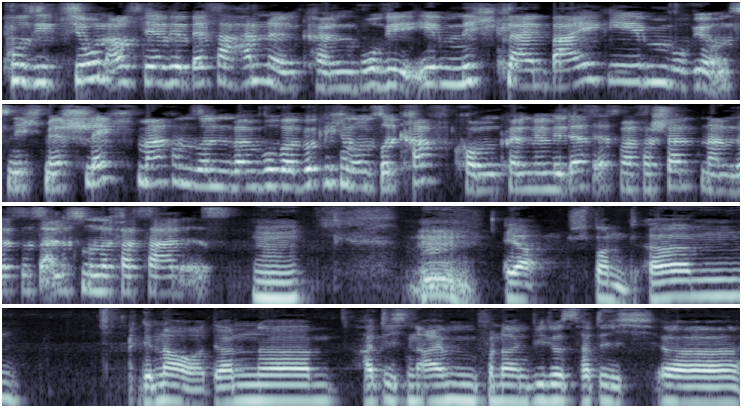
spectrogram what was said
Position, aus der wir besser handeln können, wo wir eben nicht klein beigeben, wo wir uns nicht mehr schlecht machen, sondern wo wir wirklich in unsere Kraft kommen können, wenn wir das erstmal verstanden haben, dass das alles nur eine Fassade ist. Mhm. Ja, spannend. Ähm, genau, dann ähm, hatte ich in einem von deinen Videos hatte ich äh,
